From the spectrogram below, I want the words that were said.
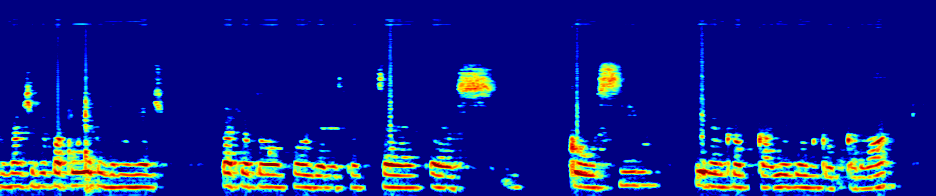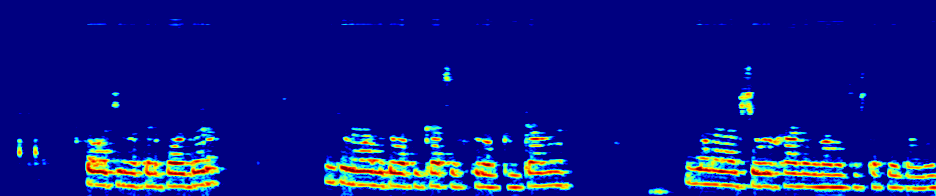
Jak nam się wypakuje, będziemy mieć taki oto folder. Jest to CS Go Sim 1.1.2. Wchodzimy w ten folder. I tutaj mamy tą aplikację, w którą klikamy. I ona nam się uruchamia i mamy coś takiego, nie?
